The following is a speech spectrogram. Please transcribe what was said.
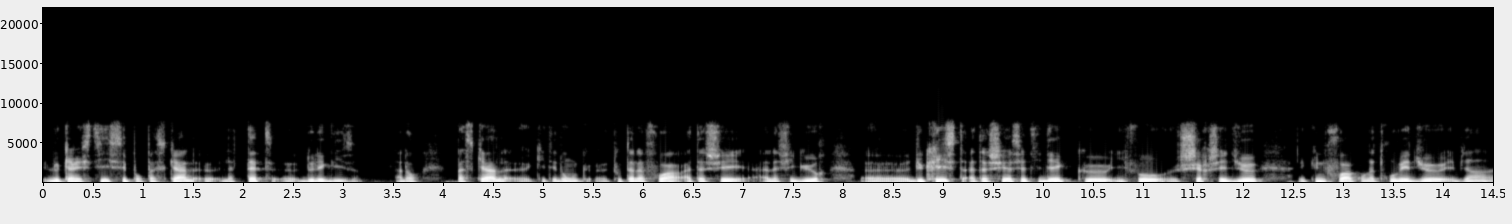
L'Eucharistie, c'est pour Pascal la tête de l'Église. Alors, Pascal, euh, qui était donc euh, tout à la fois attaché à la figure euh, du Christ, attaché à cette idée qu'il faut chercher Dieu et qu'une fois qu'on a trouvé Dieu, eh bien,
